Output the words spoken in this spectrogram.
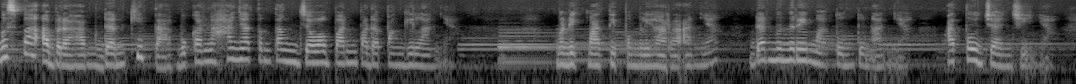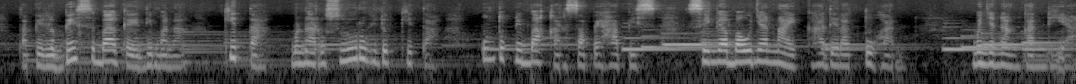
Mesbah Abraham dan kita bukanlah hanya tentang jawaban pada panggilannya, menikmati pemeliharaannya, dan menerima tuntunannya atau janjinya, tapi lebih sebagai di mana kita menaruh seluruh hidup kita untuk dibakar sampai habis sehingga baunya naik ke hadirat Tuhan, menyenangkan dia.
